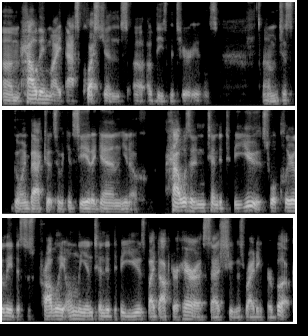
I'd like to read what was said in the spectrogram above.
um, how they might ask questions uh, of these materials. Um, just going back to it so we can see it again, you know, how was it intended to be used? Well, clearly this was probably only intended to be used by Dr. Harris as she was writing her book.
